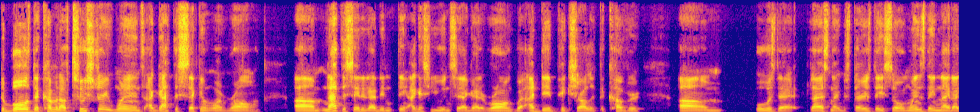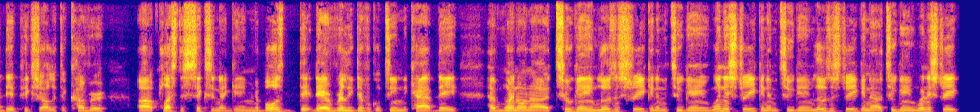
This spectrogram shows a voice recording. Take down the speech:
the Bulls, they're coming off two straight wins. I got the second one wrong. Um, not to say that I didn't think, I guess you wouldn't say I got it wrong, but I did pick Charlotte to cover. Um, what was that? Last night was Thursday. So on Wednesday night, I did pick Charlotte to cover uh, plus the six in that game. And the Bulls, they, are a really difficult team to cap. They have went on a two game losing streak and then a two game winning streak and then a two game losing streak and now a two game winning streak.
